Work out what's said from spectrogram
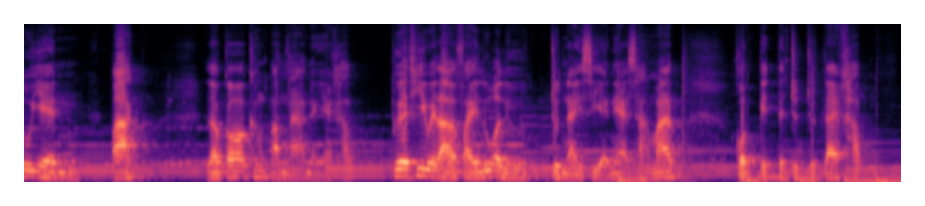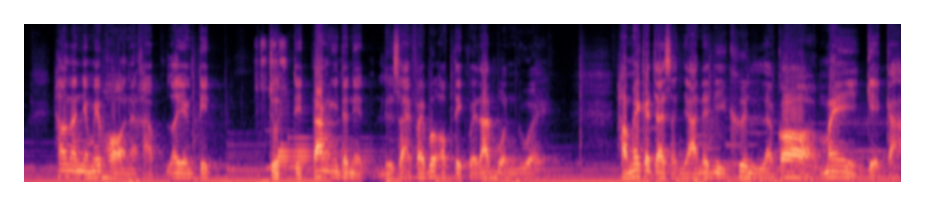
ตู้เย็นปลั๊กแล้วก็เครื่องปั๊มน้ำอย่างเงี้ยครับเพื่อที่เวลาไฟรั่วหรือจุดไหนเสียเนี่ยสามารถกดปิดเป็นจุดๆได้ครับ เท่านั้นยังไม่พอนะครับ เรายังติดจุดติดตั้งอินเทอร์เน็ตหรือสายไฟเบอร์ออปติกไว้ด้านบนด้วย ทำให้กระจายสัญญาณได้ดีขึ้น แล้วก็ไม่เกะกะ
